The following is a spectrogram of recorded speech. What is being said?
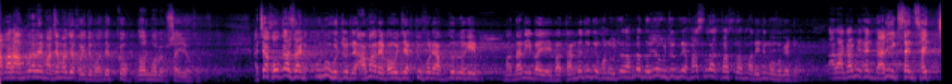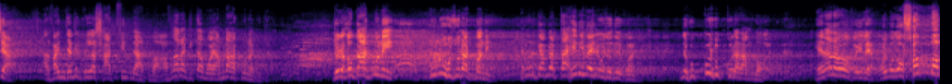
আবার আমরা মাঝে মাঝে কই দেবো? দেখো, ধর্ম ব্যবসায়ী হোক আচ্ছা হোকা যাই, কোনো হুজুর আমার বাবু যে একটু পরে আব্দুর রহিম মাদানি ভাই, এই বা তান্ডা যদি কোন হুজুর, আমরা দইও হুজুর দিয়ে পাঁচ লাখ পাঁচ লাখ মারি দিব পকেটো আর আগামী খাই দাড়ি ইকসাইন সাইচ্চা, আর পাঞ্জাবি কুল্লা ষাট ফিন দা আটবা। আপনারা কিতা ময়, আমরা আটবো না কিতা? যদি হোকা, আটবো নি। কোনো হুজুর আটবানি এমনকি আমরা তাহিরি বাইরে যদি কয় যে হুক্কুর হুক্কুর আরম্ভ হয়। হেরারও হইলে অসম্ভব!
